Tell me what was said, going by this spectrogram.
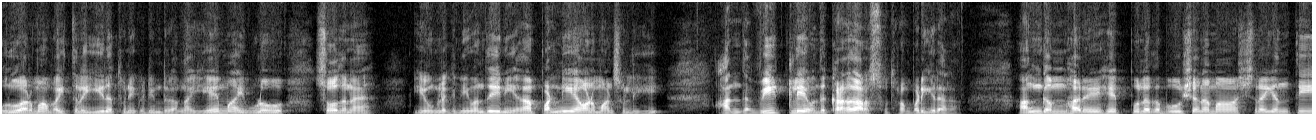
ஒரு வாரமாக வயிற்றில் ஈர துணி கட்டின்னு இருக்காங்க. ஏம்மா இவ்வளோ சோதனை? இவங்களுக்கு நீ வந்து நீ எதாவது பண்ணியே ஆகணுமான்னு சொல்லி அந்த வீட்லேயே வந்து கனகதார சூத்திரம் படிக்கிறார். அங்கம் ஹரேஹே புலகபூஷணமாஸ்ரயந்தி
